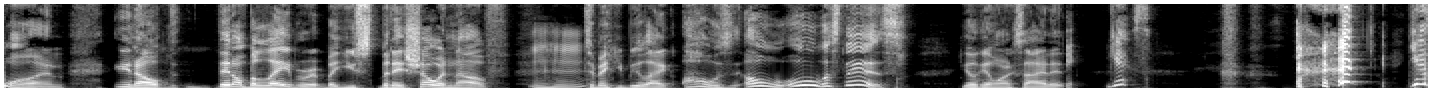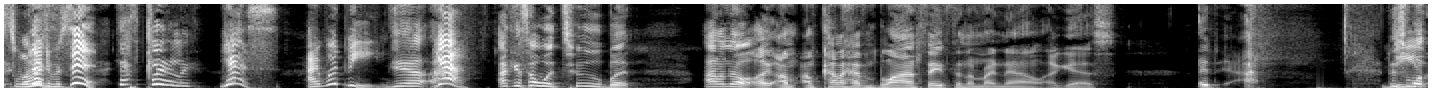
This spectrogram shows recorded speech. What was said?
one." You know, they don't belabor it, but you but they show enough hmm to make you be like, "Oh, is, oh, oh, what's this?" You'll get more excited. Yes. yes, one hundred percent. Yes, clearly. Yes, I would be. Yeah, Yeah. I guess I would too, but I don't know. Like, I'm I'm kind of having blind faith in them right now. I guess. It, this you- one.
